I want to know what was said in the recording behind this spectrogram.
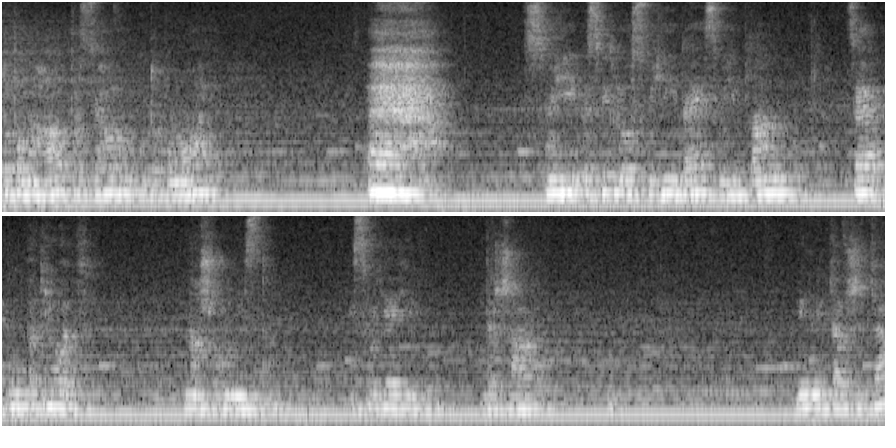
допомагав, простягав руку допомоги свої, висвітлював свої ідеї, свої плани. Це був патріот нашого міста своєї держави. Він віддав життя,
